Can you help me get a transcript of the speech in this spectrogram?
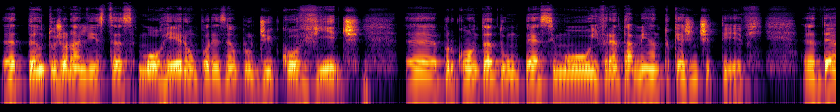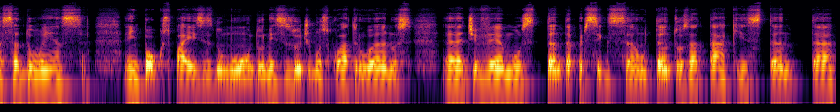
eh, tantos jornalistas morreram, por exemplo, de Covid é, por conta de um péssimo enfrentamento que a gente teve é, dessa doença. Em poucos países do mundo, nesses últimos quatro anos, é, tivemos tanta perseguição, tantos ataques, tanta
